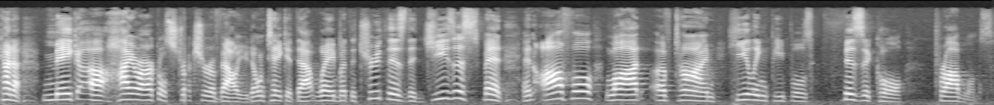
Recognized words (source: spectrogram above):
kind of make a hierarchical structure of value. Don't take it that way. But the truth is that Jesus spent an awful lot of time healing people's physical problems.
